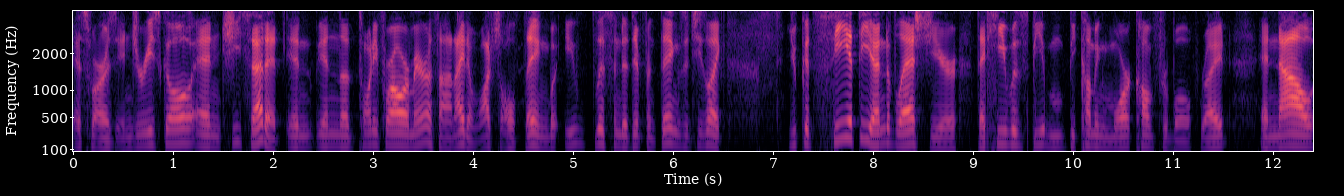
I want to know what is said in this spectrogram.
as far as injuries go. And she said it in in the 24-hour marathon. I didn't watch the whole thing, but you listen to different things, and she's like, you could see at the end of last year that he was be- becoming more comfortable, right? And now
